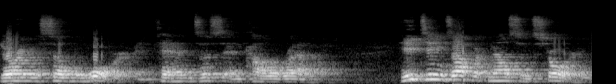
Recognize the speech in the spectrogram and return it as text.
during the Civil War in Kansas and Colorado. He teams up with Nelson Story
